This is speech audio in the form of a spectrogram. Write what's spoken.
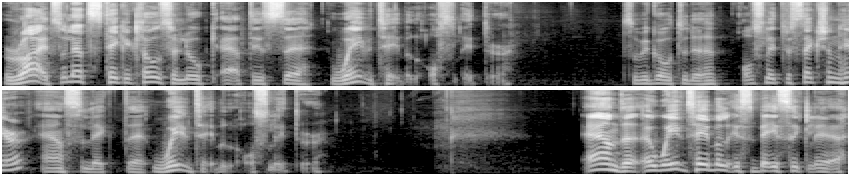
Right, so let's take a closer look at this uh, wavetable oscillator. So we go to the oscillator section here and select the wavetable oscillator. And uh, a wavetable is basically a,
